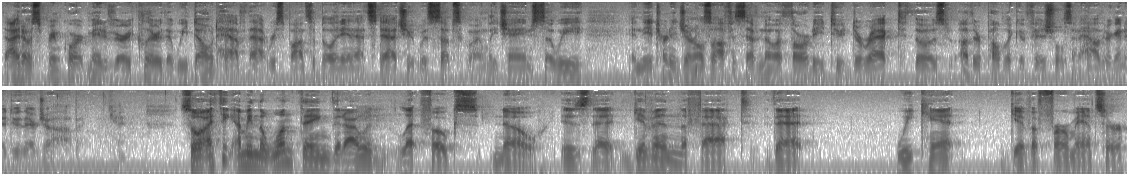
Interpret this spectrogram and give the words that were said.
The Idaho Supreme Court made it very clear that we don't have that responsibility, and that statute was subsequently changed. So we, in the Attorney General's office, have no authority to direct those other public officials and how they're going to do their job. So I think, I mean, the one thing that I would let folks know is that given the fact that we can't give a firm answer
